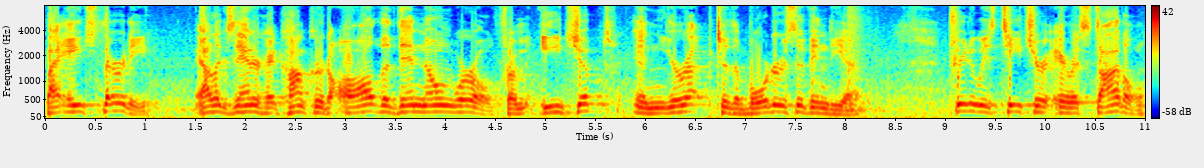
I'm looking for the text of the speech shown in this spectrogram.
By age 30, Alexander had conquered all the then known world, from Egypt and Europe to the borders of India. True to his teacher Aristotle,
